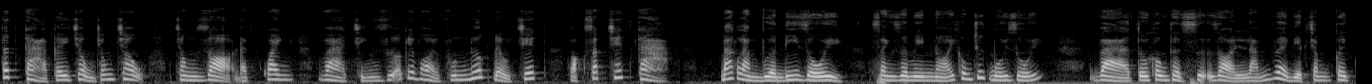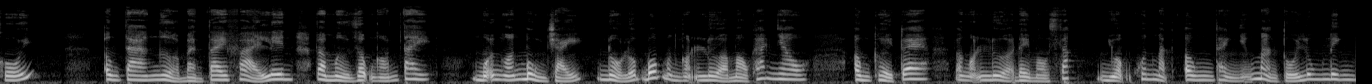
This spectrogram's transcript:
Tất cả cây trồng trong chậu, trong giỏ đặt quanh và chính giữa cái vòi phun nước đều chết hoặc sắp chết cả. Bác làm vườn đi rồi, Saint Germain nói không chút bối rối. Và tôi không thật sự giỏi lắm về việc chăm cây cối. Ông ta ngửa bàn tay phải lên và mở rộng ngón tay. Mỗi ngón bùng cháy, nổ lốp bốp một ngọn lửa màu khác nhau. Ông cười toe và ngọn lửa đầy màu sắc nhuộm khuôn mặt ông thành những mảng tối lung linh.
